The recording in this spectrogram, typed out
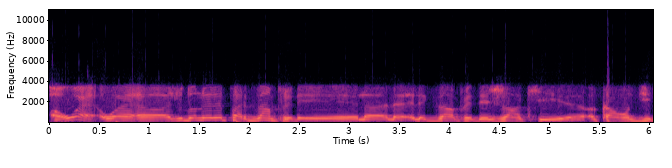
Ah ouais, ouais. je donnerai par exemple l'exemple des gens qui, quand on dit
